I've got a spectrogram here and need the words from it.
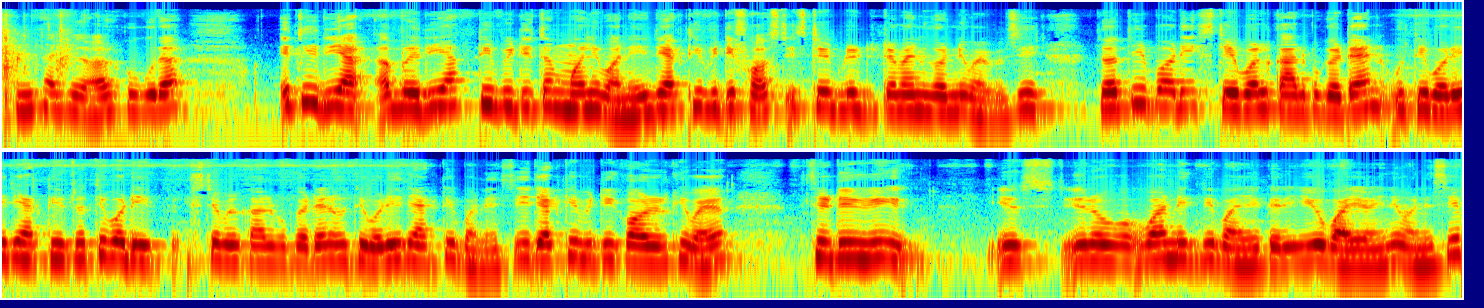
अनि साथीहरू अर्को कुरा यति रिया अब रियाक्टिभिटी त मैले भने रियाक्टिभिटी फर्स्ट स्टेपले डिटर्माइन गर्ने भएपछि जति बढी स्टेबल कार्बोकेटाइन उति बढी रियाक्टिभ जति बढी स्टेबल कार्बोकेटाइन उति बढी रियाक्टिभ भनेपछि रियाक्टिभिटीको अर्डर के भयो। थ्री डिग्री यो वान डिग्री भयो के अरे यो भयो होइन भनेपछि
